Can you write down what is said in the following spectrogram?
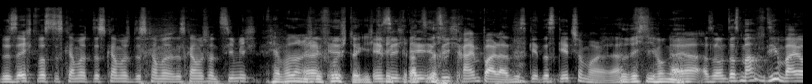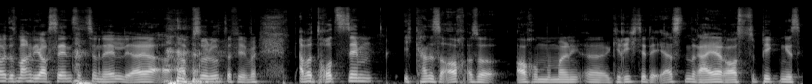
das ist echt was, das kann man, das kann man, das kann man, das kann man schon ziemlich Ich habe noch nicht äh, gefrühstückt. Ich in, sich, in sich reinballern. Das geht, das geht schon mal. Ja. So richtig Hunger. Ja, ja, also und das machen die im Weiher, das machen die auch sensationell. Ja, ja, absolut auf jeden Fall. Aber trotzdem, ich kann es auch, also auch um mal äh, Gerichte der ersten Reihe rauszupicken, ist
